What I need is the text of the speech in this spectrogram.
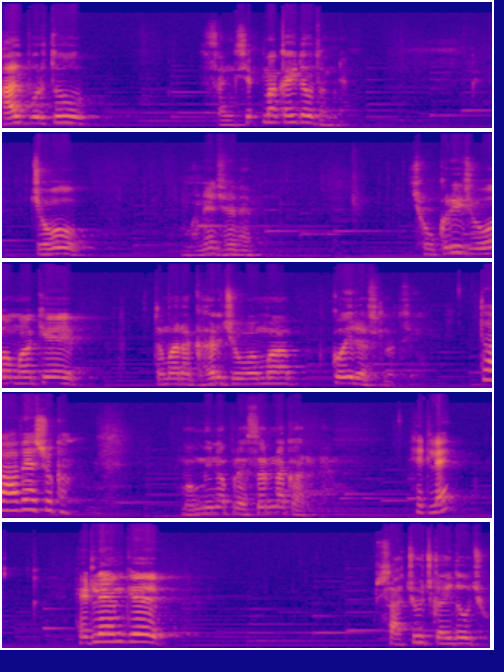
હાલ પૂરતું સંક્ષિપ્તમાં કહી દઉં તમને. જો મને છે ને છોકરી જોવામાં કે તમારા ઘર જોવામાં કોઈ રસ નથી. તો આવ્યા શું કામ? મમ્મીના પ્રેશરના કારણે. એટલે? એટલે એમ કે સાચું જ કહી દઉં છું.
